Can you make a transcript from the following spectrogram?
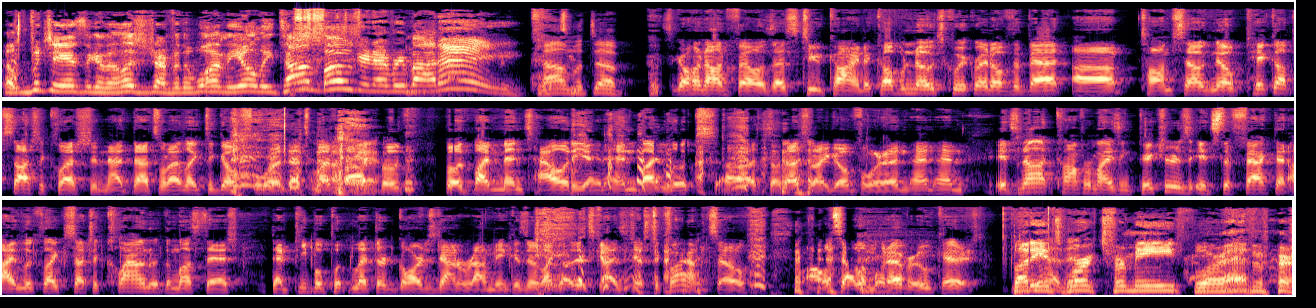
Uh, put your hands together. Let's try for the one, the only Tom Bogert, everybody. Tom, what's up? What's going on, fellas? That's too kind. A couple notes quick right off the bat. Uh, Tom Selleck, no, pick up Sasha Question. That, that's what I like to go for. That's my vibe, both both by mentality and, and by looks. Uh, so that's what I go for. And, and and it's not compromising pictures. It's the fact that I look like such a clown with a mustache that people put let their guards down around me because they're like, oh, this guy's just a clown. So I'll tell them whatever. Who cares? Buddy, Yeah, it's that- worked for me forever.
